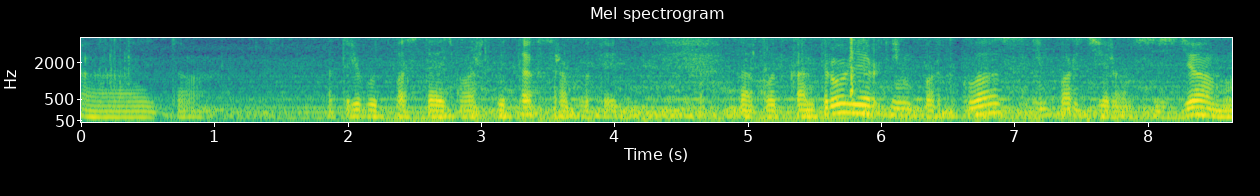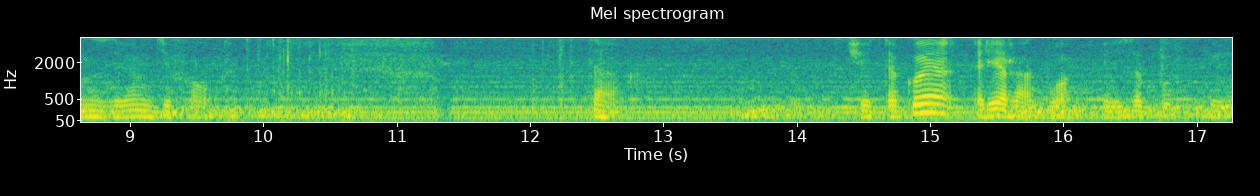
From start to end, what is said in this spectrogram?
А, это атрибут поставить, может быть, так сработает. Так, вот контроллер, импорт класс, импортировался. Сделаем, мы назовем дефолт. Так. Что это такое? Реран. Во, перезапуск. перезапуск.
